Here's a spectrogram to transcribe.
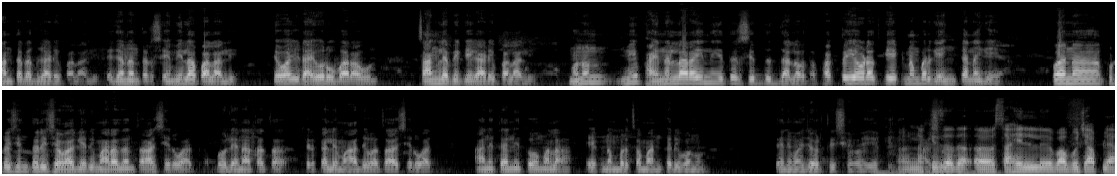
अंतरात गाडी पलाली त्याच्यानंतर सेमीला पलाली तेव्हाही ड्रायव्हर उभा राहून चांगल्यापैकी गाडी पलाली. म्हणून मी फायनलला राहीन हे तर सिद्धच झाला होता. फक्त एवढाच की एक नंबर घेईन का नाही घेईन. पण कुठेशीन तरी शेवागिरी महाराजांचा आशीर्वाद भोलेनाथाचा खेडकाले महादेवाचा आशीर्वाद आणि त्यांनी तो मला एक नंबरचा मानकरी बनवून त्यांनी माझ्यावरती सेवा हे केली. नक्कीच. दादा साहिल बाबूच्या आपल्या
